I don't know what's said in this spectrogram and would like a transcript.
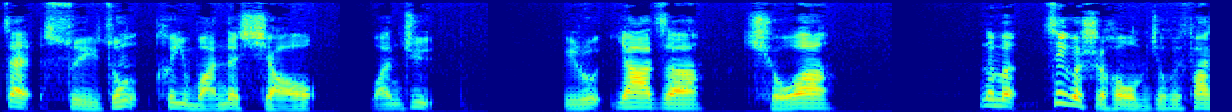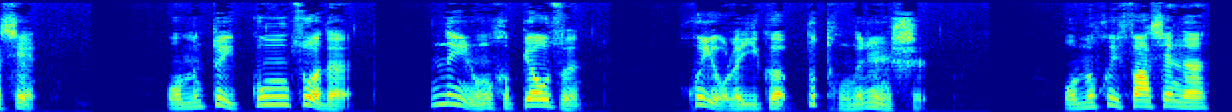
在水中可以玩的小玩具，比如鸭子啊、球啊。那么这个时候，我们就会发现，我们对工作的内容和标准会有了一个不同的认识。我们会发现呢，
